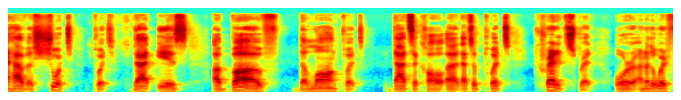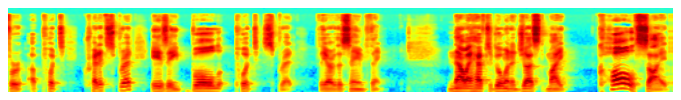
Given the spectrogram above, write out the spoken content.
I have a short put that is above the long put. That's a call. Uh, that's a put credit spread, or another word for a put credit spread is a bull put spread. They are the same thing. Now I have to go and adjust my call side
